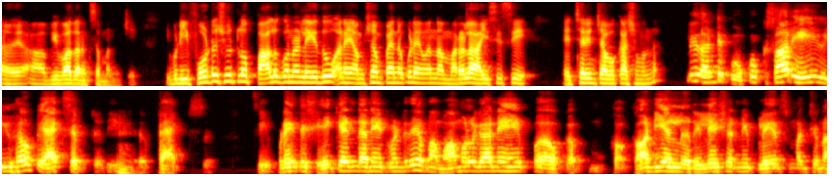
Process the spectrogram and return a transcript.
ఆ, వివాదానికి సంబంధించి ఇప్పుడు ఈ ఫోటో షూట్లో పాల్గొనలేదు అనే అంశం పైన కూడా ఏమన్నా మరలా ఐసీసీ హెచ్చరించే అవకాశం ఉందా లేదంటే ఒక్కొక్కసారి you have to accept. Facts ఎప్పుడైతే షేక్ హ్యాండ్ అనేటువంటిదే మా మామూలుగానే ఒక కార్డియల్ రిలేషన్ని ప్లేయర్స్ మధ్యన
